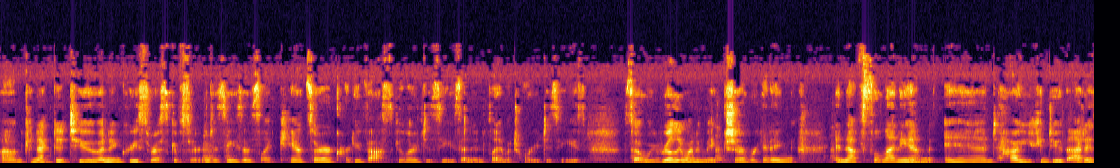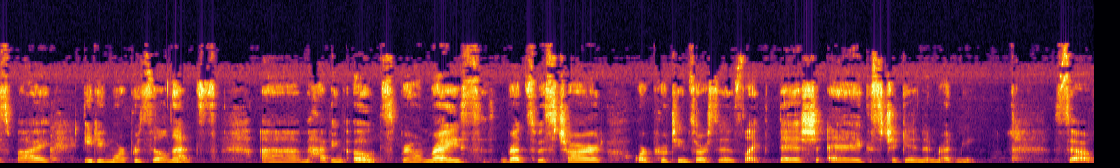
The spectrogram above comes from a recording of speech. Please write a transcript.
um, connected to an increased risk of certain diseases like cancer, cardiovascular disease, and inflammatory disease. So we really want to make sure we're getting enough selenium, and how you can do that is by eating more Brazil nuts, um, having oats, brown rice, red Swiss chard, or protein sources like fish, eggs, chicken, and red meat. So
